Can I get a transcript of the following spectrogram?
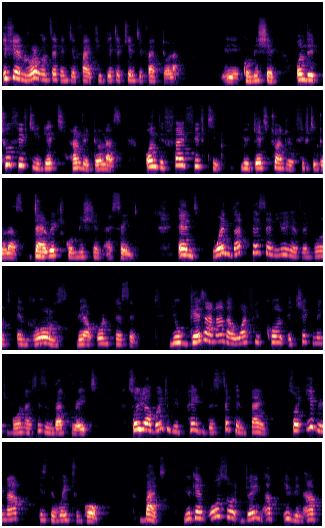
If you enroll on 75, you get a $25 uh, commission. On the 250, you get $100. On the 550, you get $250 direct commission, I said. And when that person you have enrolled enrolls their own person, you get another what we call a checkmate bonus. Isn't that great? So you are going to be paid the second time. So even up is the way to go. But you can also join up even up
